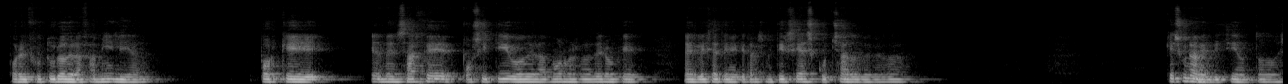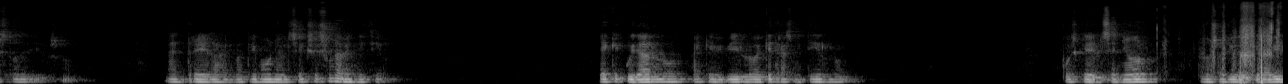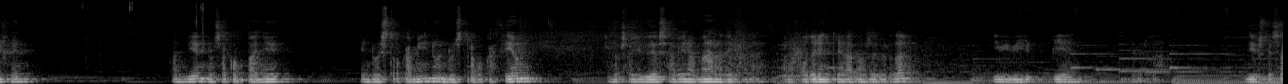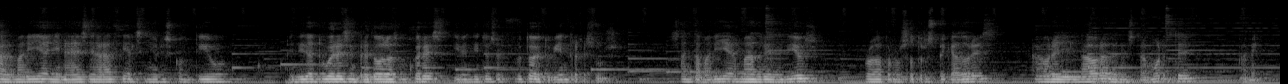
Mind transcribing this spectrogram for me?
por el futuro de la familia, porque el mensaje positivo del amor verdadero que la Iglesia tiene que transmitir se ha escuchado de verdad. Que es una bendición todo esto de Dios. ¿no? La entrega, el matrimonio, el sexo es una bendición. Y hay que cuidarlo, hay que vivirlo, hay que transmitirlo. Pues que el Señor nos ayude, que la Virgen también nos acompañe en nuestro camino, en nuestra vocación y nos ayude a saber amar de verdad, para poder entregarnos de verdad y vivir bien de verdad. Dios te salve María, llena eres de gracia, el Señor es contigo, bendita tú eres entre todas las mujeres y bendito es el fruto de tu vientre Jesús. Santa María, Madre de Dios, ruega por nosotros pecadores, ahora y en la hora de nuestra muerte. Amén.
